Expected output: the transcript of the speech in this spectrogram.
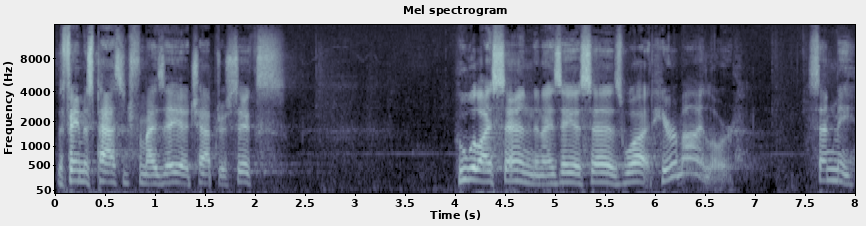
The famous passage from Isaiah chapter 6 Who will I send? And Isaiah says, What? Here am I, Lord. Send me.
